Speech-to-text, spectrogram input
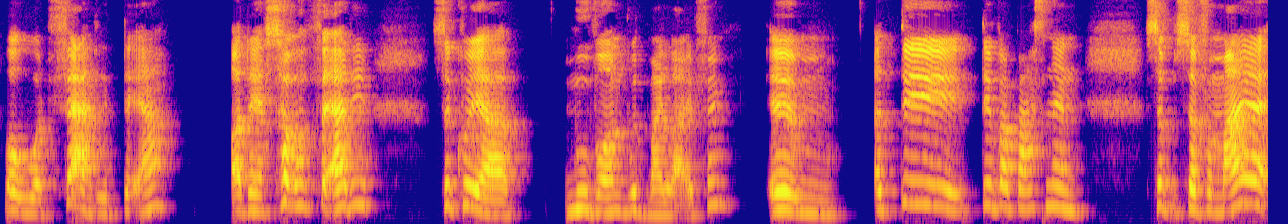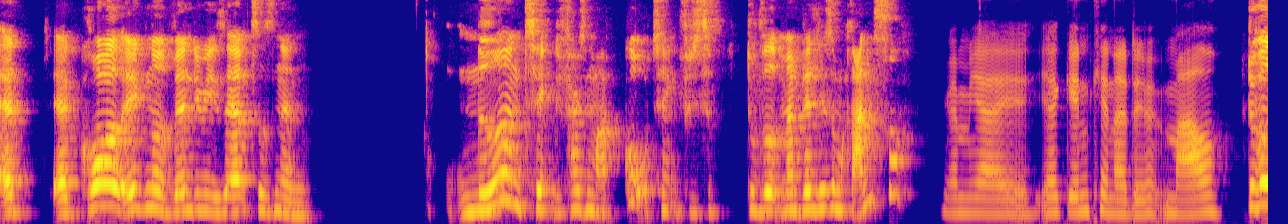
hvor uretfærdigt det er. Og da jeg så var færdig, så kunne jeg move on with my life. Ikke? Øhm, og det, det var bare sådan en... Så, så for mig er, at, at gråd ikke nødvendigvis altid sådan en nederen ting. Det er faktisk en meget god ting, fordi så, du ved, man bliver ligesom renset. Jamen, jeg, øh, jeg genkender det meget. Du ved,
